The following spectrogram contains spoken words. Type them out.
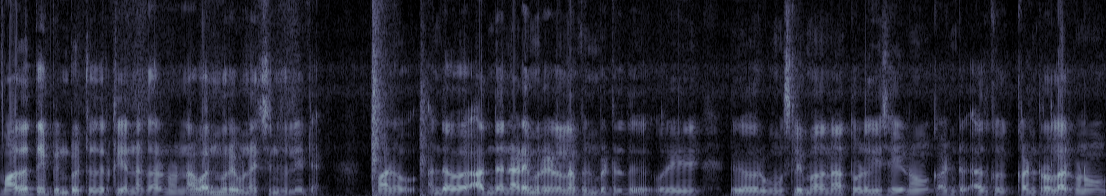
மதத்தை பின்பற்றுவதற்கு என்ன காரணம்னா வன்முறை உணர்ச்சின்னு சொல்லிட்டேன். மனு அந்த அந்த நடைமுறைகளெல்லாம் பின்பற்றுறது. ஒரு இது ஒரு முஸ்லீம் மதம்னா தொழுகை செய்யணும் கண்டு அதுக்கு கண்ட்ரோலாக இருக்கணும்.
